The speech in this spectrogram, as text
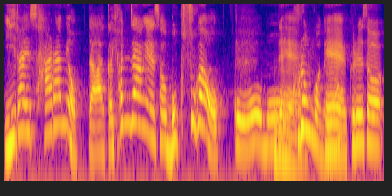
일할 사람이 없다. 그러니까 현장에서 목수가 없고 뭐 그런 거네요. 네, 그래서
